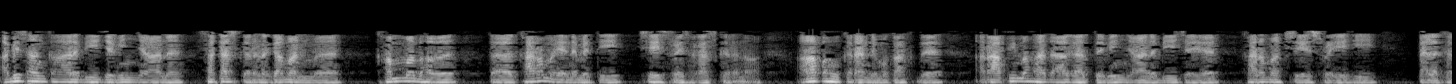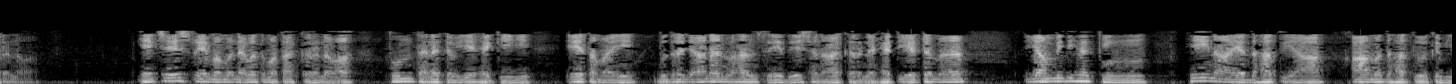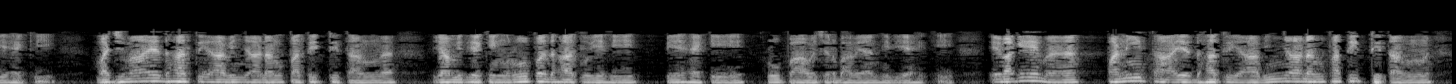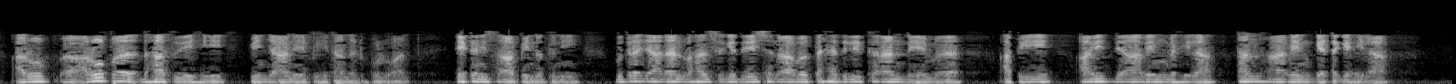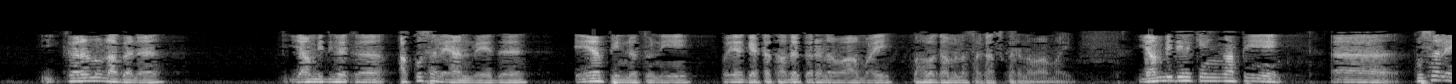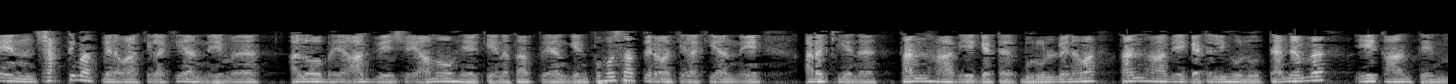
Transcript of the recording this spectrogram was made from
අபிසංකාර බීජ විඥාන සකස් කරන ගමන්ම කම්ම භව කර්මය නැමැති ශේෂ්ත්‍රය සකස් කරනවා. ආපහු කරන්නේ මොකක්ද? අර අපිම හදාගත්ත විඥාන බීජය කර්මක්ෂේත්‍රයේහි පැල කරනවා. ඒ ක්ෂේත්‍රය මම නැවත මතක් කරනවා තුන් තැනක විය හැකි ඒ තමයි බුදුරජාණන් වහන්සේ දේශනා කරන හැටියටම යම් විදිහකින් හීනාය ධාතුයා කාම ධාතුවක විය හැකි මජ්ක්‍ධිමාය ධාතුයා විඥානං පතිට්ඨිතං යම් විදිහකින් රූප ධාතුයෙහි විය හැකි රූපාවචර භවයන්හි විය හැකි ඒ වගේම පනීතාය ධාතුයා විඥානං පතිට්ඨිතං අරූප ධාතුවේහි විඥානය පිහිටන්නට පුළුවන්. ඒක නිසා පින්නතුනි බුදුරජාණන් වහන්සේගේ දේශනාව පැහැදිලි කරන්නේම අපි අවිද්‍යාවෙන් වැහිලා තණ්හාවෙන් ගැට ගැහිලා කරනු ලබන යම් විදිහක අකුසලයන් වේද එය පින්නතුනි ඔය ගැට තද කරනවාමයි භව ගමන සකස් කරනවාමයි. යම් විදිහකින් අපි කුසලයෙන් ශක්තිමත් වෙනවා කියලා කියන්නේම අලෝභය, අද්වේෂය, අමෝහය කියන තත්වයන්ගෙන් පොහොසත් වෙනවා කියලා කියන්නේ අර කියන තණ්හාවේ ගැට බුරුල් වෙනවා. තණ්හාවේ ගැට ලිහුණු තැනම ඒකාන්තයෙන්ම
